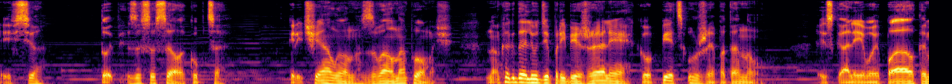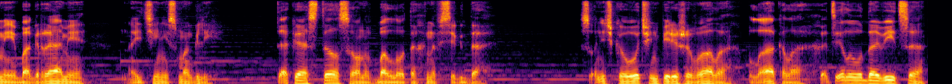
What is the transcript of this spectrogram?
И все, топь засосала купца. Кричал он, звал на помощь. Но когда люди прибежали, купец уже потонул. Искали его и палками, и баграми, найти не смогли. Так и остался он в болотах навсегда. Сонечка очень переживала, плакала, хотела удавиться,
